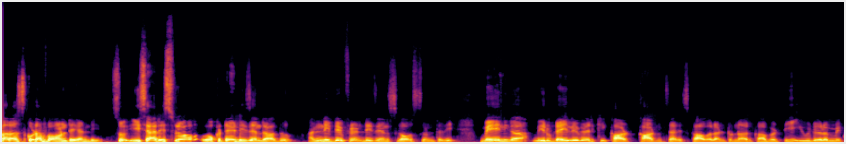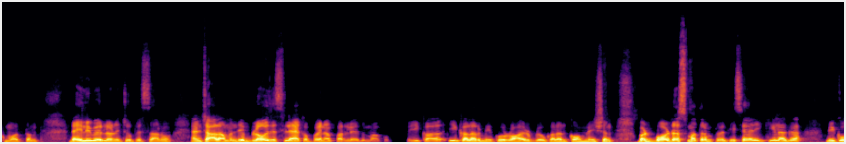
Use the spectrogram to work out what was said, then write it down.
కలర్స్ కూడా బాగుంటాయండి. సో ఈ శారీస్లో ఒకటే డిజైన్ రాదు. అన్ని డిఫరెంట్ డిజైన్స్గా వస్తుంటుంది. మెయిన్గా మీరు డైలీ వేర్కి కాటన్ శారీస్ కావాలంటున్నారు కాబట్టి ఈ వీడియోలో మీకు మొత్తం డైలీ వేర్లోనే చూపిస్తాను. అండ్ చాలామంది బ్లౌజెస్ లేకపోయినా పర్లేదు మాకు ఈ కలర్ ఈ కలర్ మీకు royal blue colour combination. But borders మాత్రం ప్రతి శారీకి లాగా మీకు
